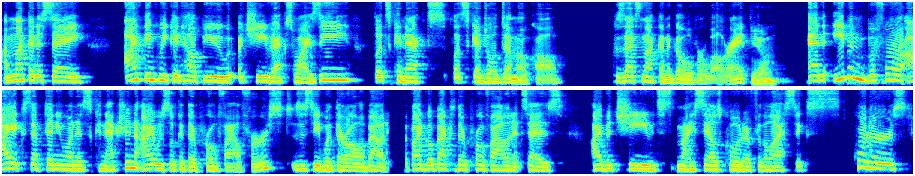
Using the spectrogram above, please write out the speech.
I'm not going to say, I think we can help you achieve XYZ. Let's connect. Let's schedule a demo call because that's not going to go over well, right? Yeah. And even before I accept anyone as connection, I always look at their profile first to see what they're all about. If I go back to their profile and it says, I've achieved my sales quota for the last six quarters,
